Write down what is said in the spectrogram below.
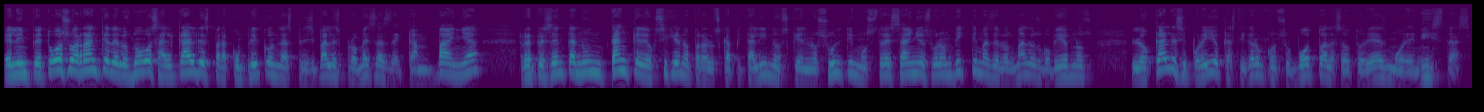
El impetuoso arranque de los nuevos alcaldes para cumplir con las principales promesas de campaña representan un tanque de oxígeno para los capitalinos que en los últimos tres años fueron víctimas de los malos gobiernos locales y por ello castigaron con su voto a las autoridades morenistas.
